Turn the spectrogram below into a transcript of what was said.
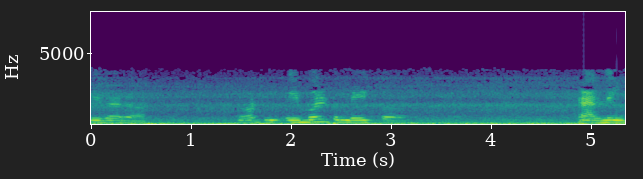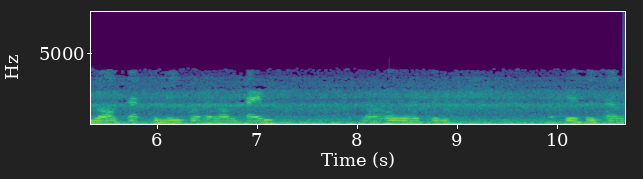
we were uh, not able to make traveling vlogs actually for a long time. Now since the cases have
